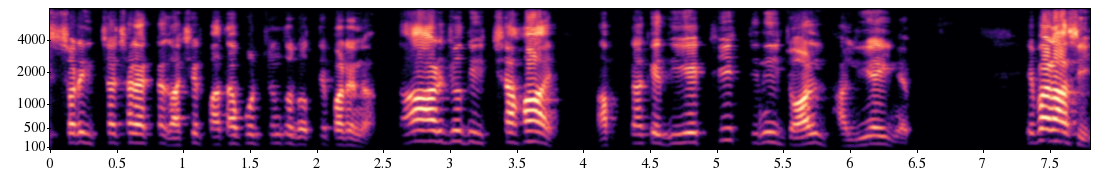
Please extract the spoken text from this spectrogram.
ঈশ্বরের ইচ্ছা ছাড়া একটা গাছের পাতা পর্যন্ত নড়তে পারে না। তার যদি ইচ্ছা হয়, আপনাকে দিয়ে ঠিক তিনি জল ঢালিয়েই নেবেন এবার আসি,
